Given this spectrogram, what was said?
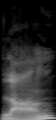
狼。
